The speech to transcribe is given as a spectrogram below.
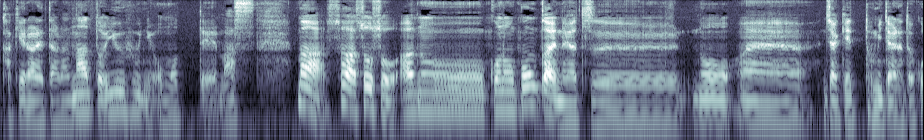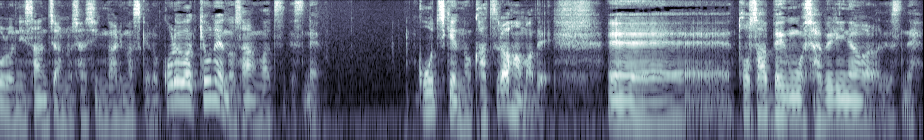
かけられたらなというふうに思ってます。まあさあそうそうあのーこの今回のやつの、えージャケットみたいなところにさんちゃんの写真がありますけどこれは去年の3月ですね高知県の桂浜で、えー土佐弁を喋りながらですね、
